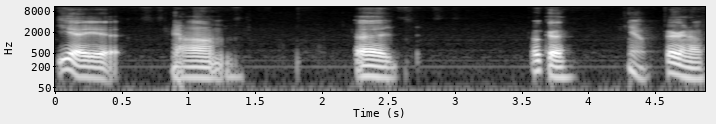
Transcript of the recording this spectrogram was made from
Yeah, yeah. Yeah. Um. Uh. Okay. Yeah. Fair enough.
